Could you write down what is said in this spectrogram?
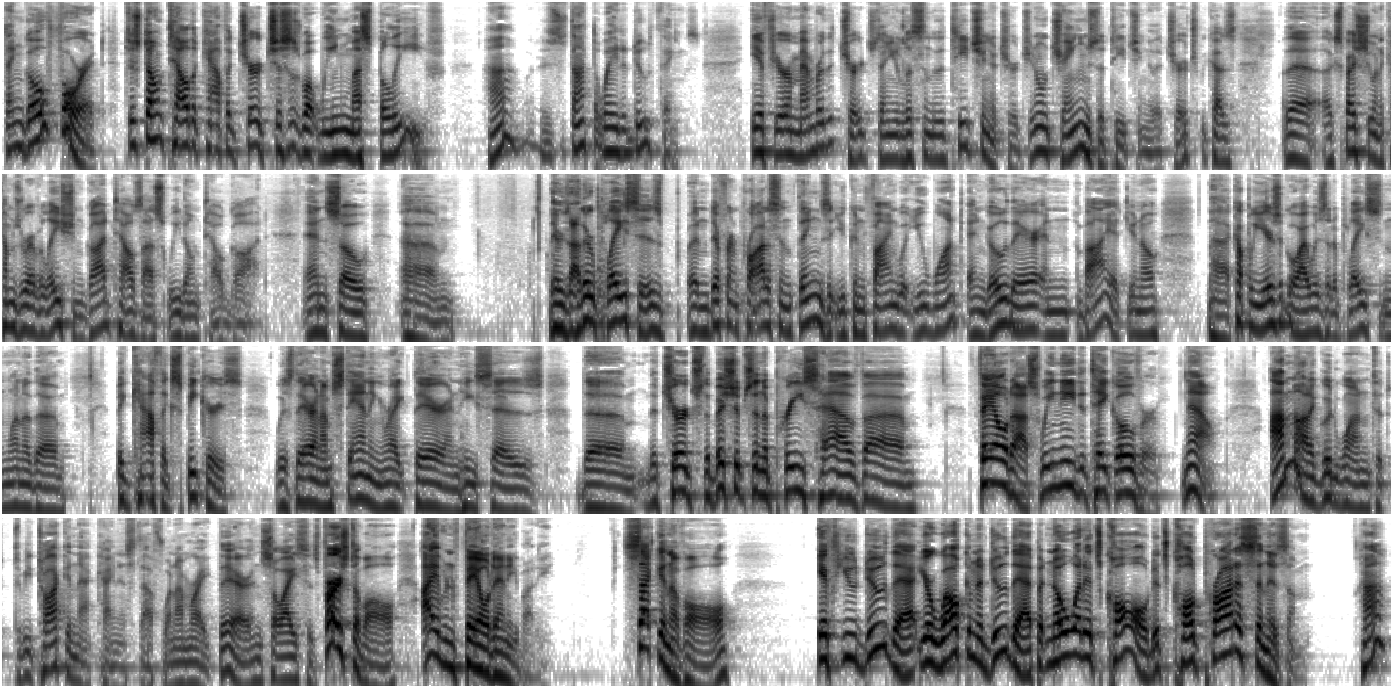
then go for it. Just don't tell the Catholic Church this is what we must believe. Huh? It's not the way to do things. If you're a member of the church, then you listen to the teaching of the church. You don't change the teaching of the church because the, especially when it comes to revelation, God tells us we don't tell God. And so um, there's other places and different Protestant things that you can find what you want and go there and buy it. You know, uh, a couple years ago, I was at a place and one of the big Catholic speakers was there, and I'm standing right there, and he says, "the The church, the bishops, and the priests have uh, failed us. We need to take over now." I'm not a good one to, to be talking that kind of stuff when I'm right there. And so I says, first of all, I haven't failed anybody. Second of all, if you do that, you're welcome to do that, but know what it's called. It's called Protestantism. Huh?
